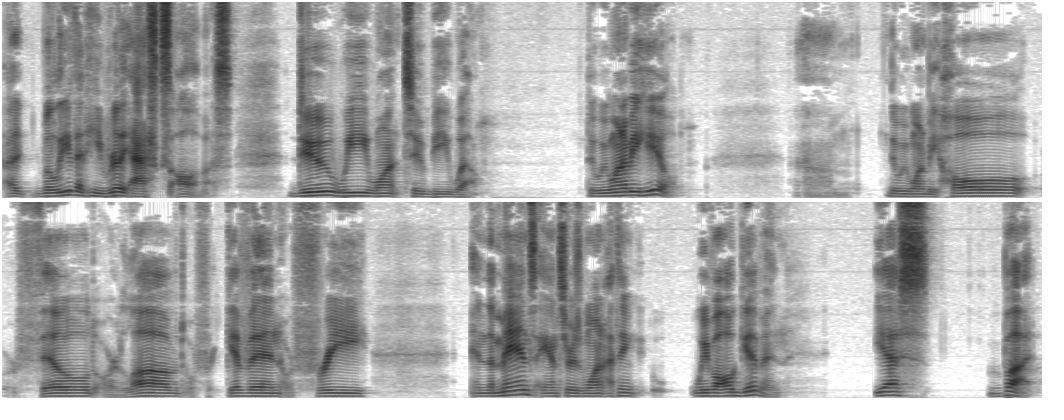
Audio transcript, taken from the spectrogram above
I believe that he really asks all of us Do we want to be well? Do we want to be healed? Um, do we want to be whole or filled or loved or forgiven or free? And the man's answer is one I think we've all given. Yes, but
